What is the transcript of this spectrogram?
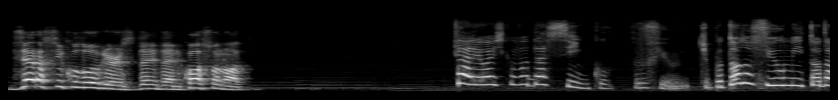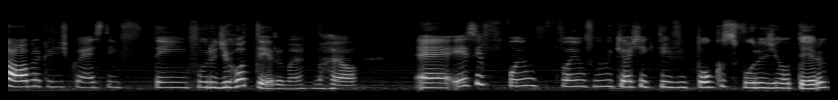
De 0 a 5 Lugers, Dani Dani, qual a sua nota? Cara, eu acho que eu vou dar cinco pro filme. Tipo, todo filme, toda obra que a gente conhece tem, tem furo de roteiro, né? Na real. É, esse foi um, foi um filme que eu achei que teve poucos furos de roteiro.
